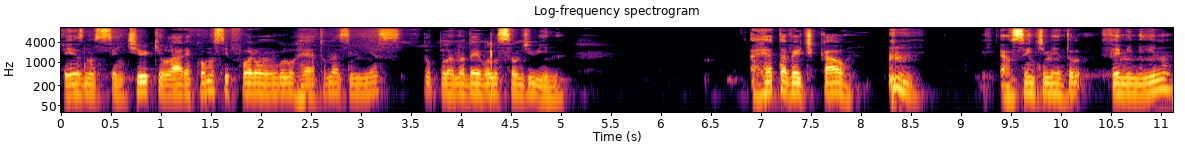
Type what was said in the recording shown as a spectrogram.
fez-nos sentir que o lar é como se for um ângulo reto nas linhas do plano da evolução divina. A reta vertical é o sentimento feminino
